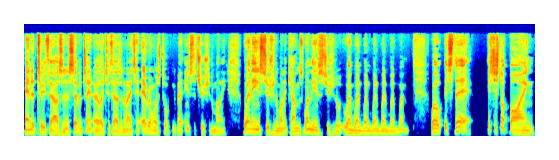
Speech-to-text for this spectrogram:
end of 2017, early 2018, everyone was talking about institutional money. When the institutional money comes, when the institutional, when, when, when, when, when, when, when. Well, it's there. It's just not buying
